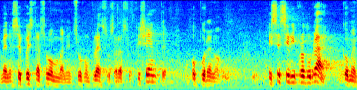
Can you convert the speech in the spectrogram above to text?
bene, se questa somma nel suo complesso sarà sufficiente oppure no e se si riprodurrà come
